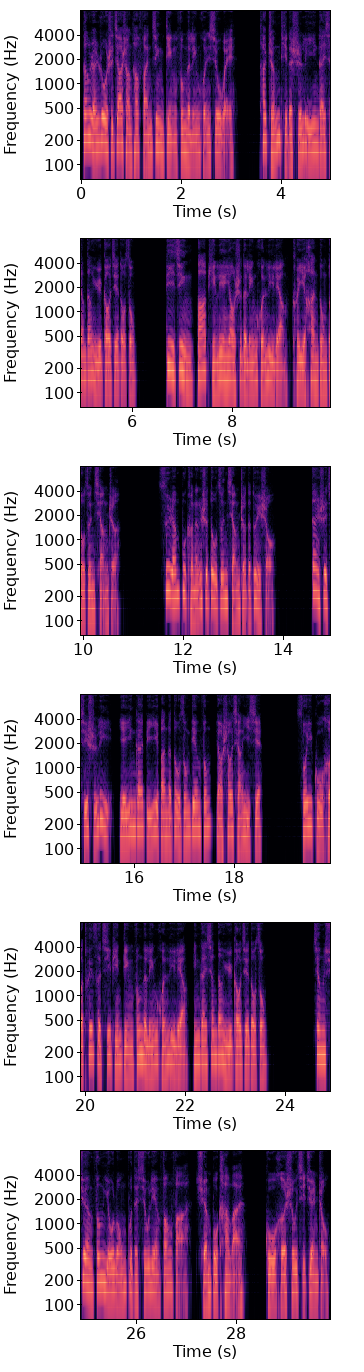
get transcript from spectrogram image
当然，若是加上他凡境顶峰的灵魂修为，他整体的实力应该相当于高阶斗宗。毕竟八品炼药师的灵魂力量可以撼动斗尊强者，虽然不可能是斗尊强者的对手。但是其实力也应该比一般的斗宗巅峰要稍强一些，所以古河推测七品顶峰的灵魂力量应该相当于高阶斗宗。将旋风游龙步的修炼方法全部看完，古河收起卷轴，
